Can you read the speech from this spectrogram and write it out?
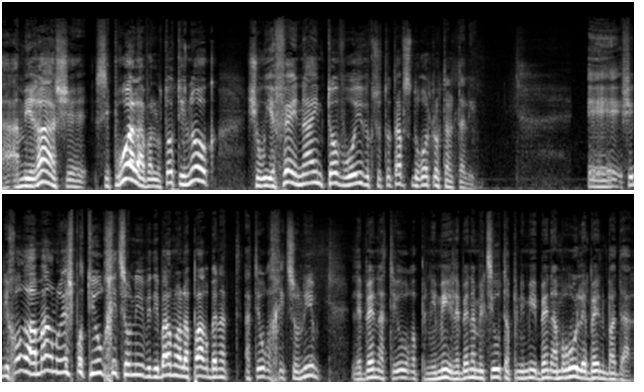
שהאמירה uh, שסיפרו עליו, על אותו תינוק, שהוא יפה עיניים, טוב רואי וכסותותיו סדורות לו טלטלים. אה, שלכאורה אמרנו, יש פה תיאור חיצוני, ודיברנו על הפער בין התיאור החיצוני לבין התיאור הפנימי, לבין המציאות הפנימי, בין אמרו לבין בדק.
